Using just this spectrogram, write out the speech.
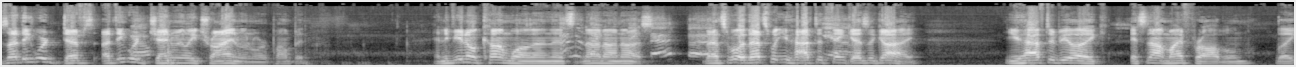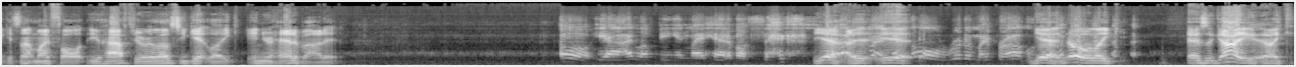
Because I think we're def- I think we're Well- genuinely trying when we're pumping. And if you don't come, well, then that's not like on us. That, That's what that's what you have to think as a guy. You have to be like, it's not my problem. Like it's not my fault. You have to, or else you get like in your head about it. Oh yeah, I love being in my head about sex. Yeah, I- yeah. the whole root of my problem. Yeah, no, like as a guy, like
